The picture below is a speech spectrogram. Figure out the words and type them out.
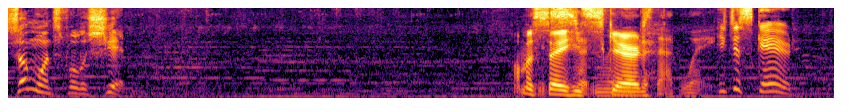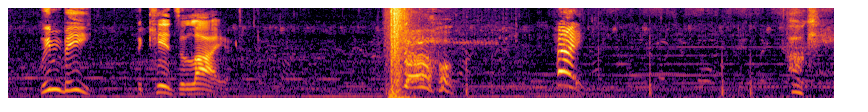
Someone's full of shit. I'm gonna It say he's scared. looks that way. He's just scared. Leave him be. The kid's a liar. Oh! Hey! Okay,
